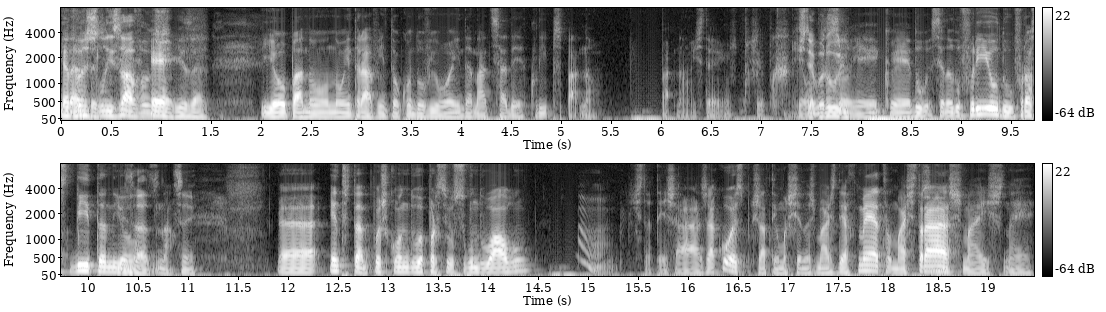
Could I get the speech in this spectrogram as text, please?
Evangelizava-os. É, exato. E eu, pá, não, não entrava. Então, quando ouvi o ainda Night Side Eclipse, pá, não. Pá, não, isto é... Isto é barulho. É, é do, cena do frio, do Frostbitten. E eu, Exato, não. sim. Ah, entretanto, depois quando apareceu o segundo álbum, hum, isto até já, já coisa, porque já tem umas cenas mais death metal, mais trash, mais, né,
